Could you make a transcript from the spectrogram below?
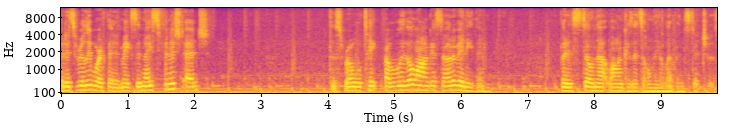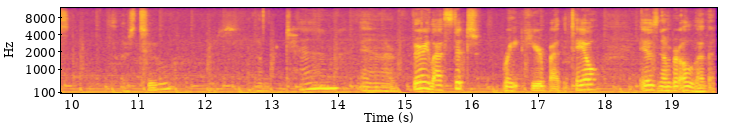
but it's really worth it. It makes a nice finished edge. This row will take probably the longest out of anything, but it's still not long because it's only 11 stitches. So there's two, there's number 10, and our very last stitch right here by the tail is number 11.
